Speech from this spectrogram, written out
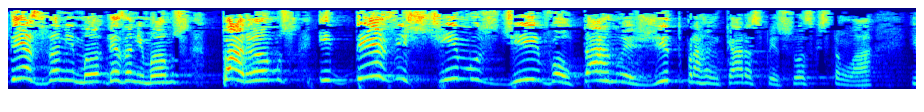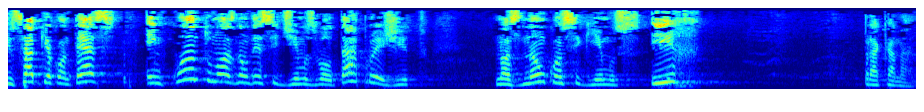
desanima, desanimamos, paramos e desistimos de voltar no Egito para arrancar as pessoas que estão lá. E sabe o que acontece? Enquanto nós não decidimos voltar para o Egito, nós não conseguimos ir para Canaã.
